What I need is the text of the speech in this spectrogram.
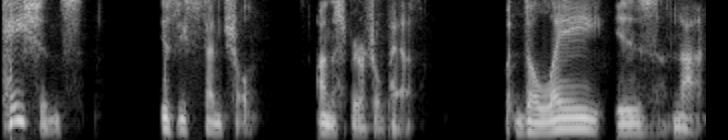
patience is essential on the spiritual path, but delay is not.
